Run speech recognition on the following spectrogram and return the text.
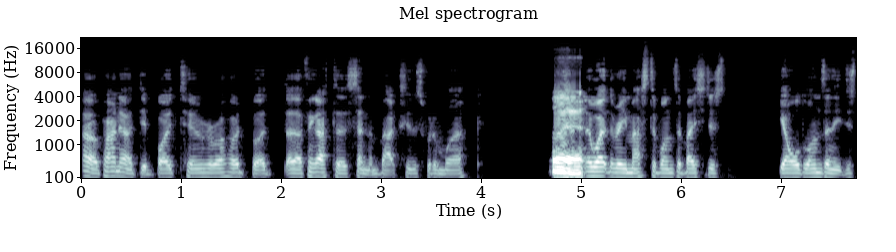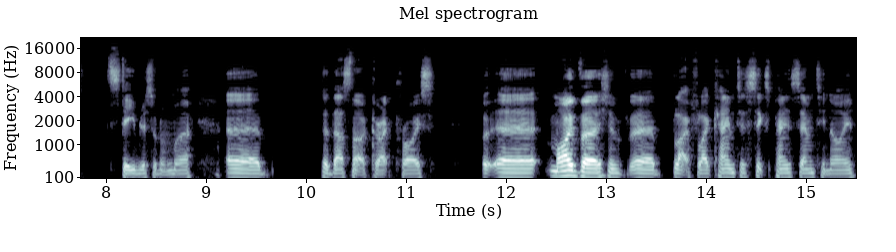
Oh, apparently I did buy two in Railroad, but I think I have to send them back, so this wouldn't work. Oh yeah, They weren't the remastered ones; they're basically just the old ones, and it just Steam just wouldn't work. Uh, so that's not a correct price. But uh, my version of uh, Black Flag came to six pounds seventy nine.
